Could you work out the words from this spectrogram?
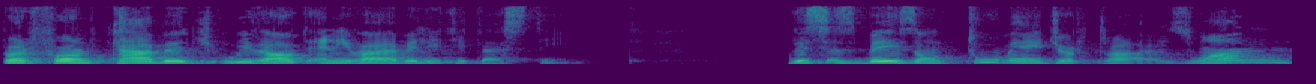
Perform CABG without any viability testing. This is based on two major trials. One,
